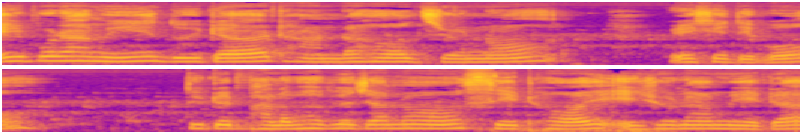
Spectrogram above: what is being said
এরপরে আমি দুইটা ঠান্ডা হওয়ার জন্য রেখে দেব। দুইটা ভালোভাবে যেন সেট হয় এই জন্য আমি এটা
